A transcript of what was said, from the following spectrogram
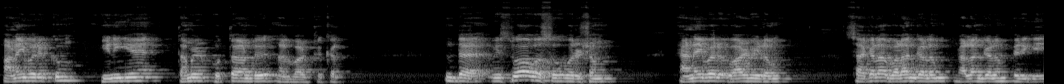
அனைவருக்கும் இனிய தமிழ் புத்தாண்டு நல்வாழ்த்துக்கள். இந்த விஸ்வாவசு வருஷம் அனைவர் வாழ்விலும் சகல வளங்களும் நலங்களும் பெருகி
